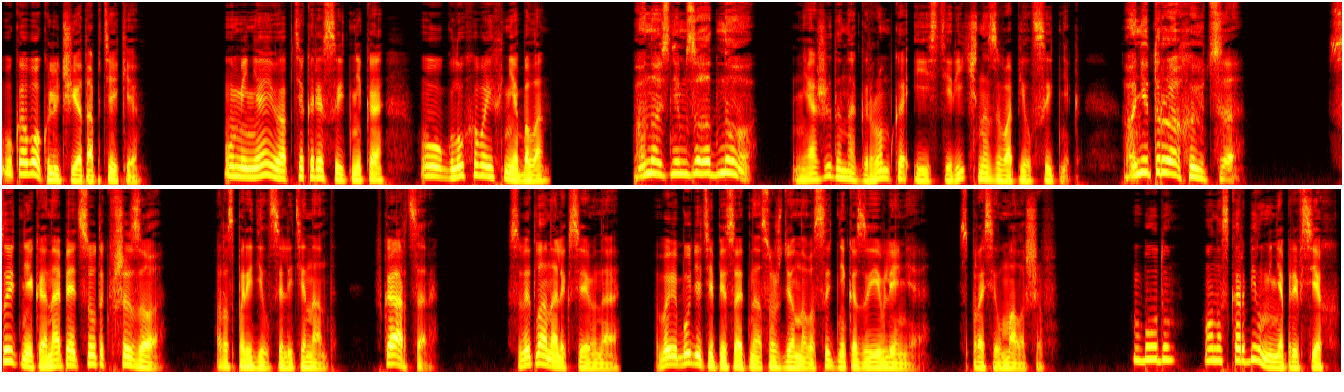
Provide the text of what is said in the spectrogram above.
«У кого ключи от аптеки?» «У меня и у аптекаря Сытника. У Глухова их не было». «Она с ним заодно!» Неожиданно громко и истерично завопил Сытник. «Они трахаются!» «Сытника на пять суток в ШИЗО», — распорядился лейтенант. «В карцер. Светлана Алексеевна, вы будете писать на осужденного Сытника заявление?» — спросил Малышев. «Буду. Он оскорбил меня при всех».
